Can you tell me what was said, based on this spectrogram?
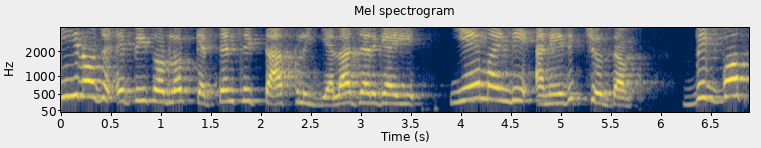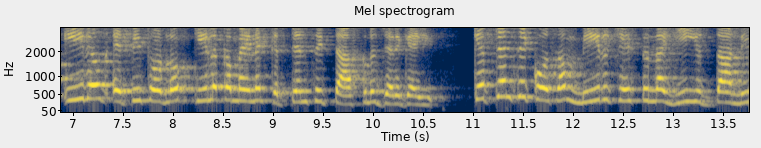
ఈ రోజు ఎపిసోడ్లో కెప్టెన్సీ టాస్క్లు ఎలా జరిగాయి? ఏమైంది అనేది చూద్దాం. బిగ్ బాస్ ఈ రోజు ఎపిసోడ్లో కీలకమైన కెప్టెన్సీ టాస్క్లు జరిగాయి. కెప్టెన్సీ కోసం మీరు చేస్తున్న ఈ యుద్ధాన్ని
